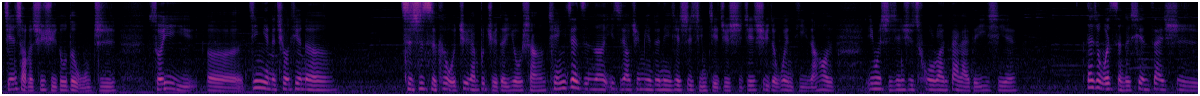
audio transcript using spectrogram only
减少了许许多的无知，所以呃，今年的秋天呢，此时此刻我居然不觉得忧伤。前一阵子呢，一直要去面对那些事情，解决时间序的问题，然后因为时间序错乱带来的一些，但是我整个现在是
